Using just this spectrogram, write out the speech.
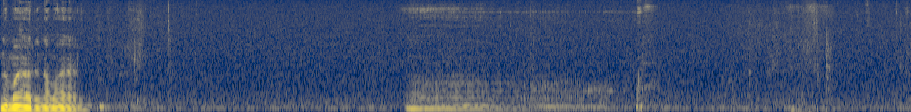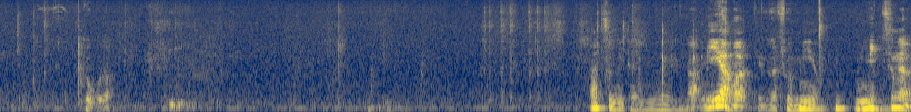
名前ある名前あるどこだ圧みたいに見えるあ三山っていうのはそう三山。三つが。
